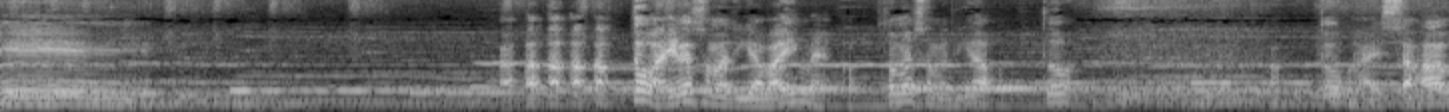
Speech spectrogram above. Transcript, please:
ये। अ- अ- अ- अब तो भाई मैं समझ गया भाई मैं अब तो मैं समझ गया अब तो तो भाई साहब।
